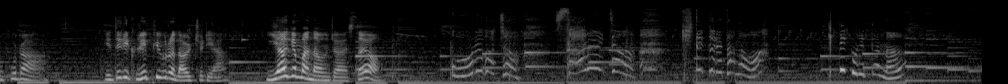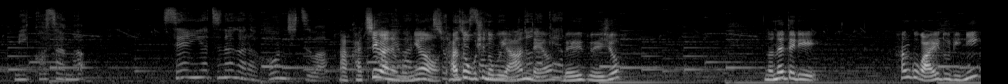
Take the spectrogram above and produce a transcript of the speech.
어후라. 얘들이 그래픽으로 나올 줄이야. 이야기만 나온 줄 알았어요. 그랬잖아. 巫女様僭越ながら本日は 아 같이 가는군요. 다들 옷이 너무 야한데요. 왜 왜죠? 너네들이 한국 아이돌이니?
